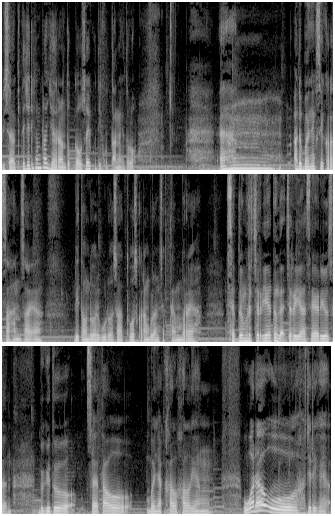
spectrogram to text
bisa kita jadikan pelajaran untuk gak usah ikut-ikutan gitu loh. And ada banyak sih keresahan saya di tahun 2021 sekarang bulan September ya. September ceria tuh nggak ceria seriusan. Begitu saya tahu banyak hal-hal yang wadaw jadi kayak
